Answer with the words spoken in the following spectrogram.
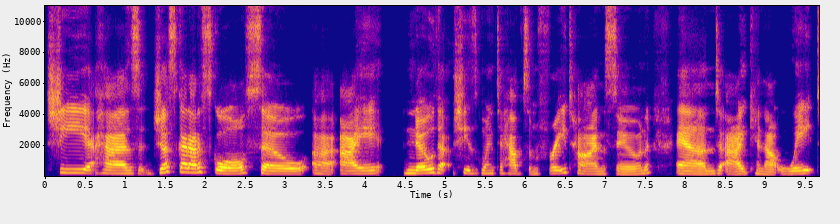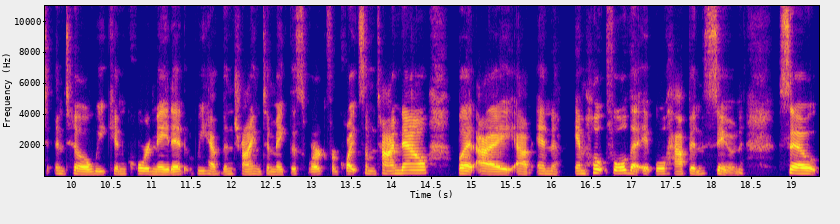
She has just got out of school, so uh, I know that she is going to have some free time soon, and I cannot wait until we can coordinate it. We have been trying to make this work for quite some time now, but I um, and am hopeful that it will happen soon. So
